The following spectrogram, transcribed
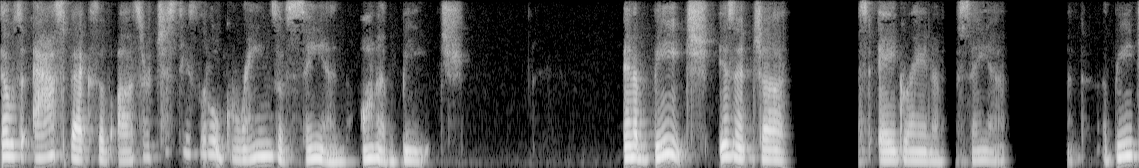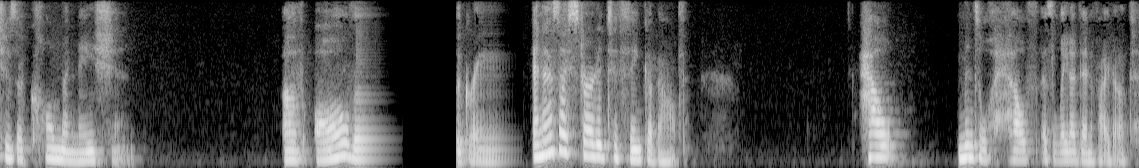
those aspects of us are just these little grains of sand on a beach. And a beach isn't just a grain of sand, a beach is a culmination of all the, the grain. And as I started to think about how mental health as late identified autism,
